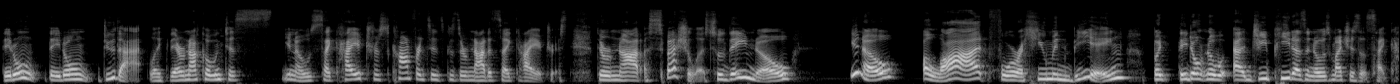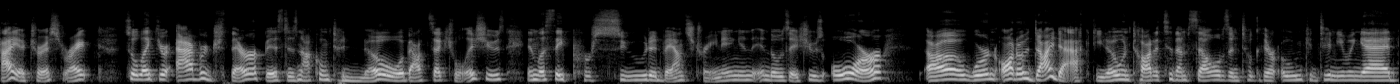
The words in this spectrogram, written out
They don't they don't do that. Like they're not going to you know psychiatrist conferences because they're not a psychiatrist. They're not a specialist. So they know, you know, a lot for a human being, but they don't know, a GP doesn't know as much as a psychiatrist, right? So, like, your average therapist is not going to know about sexual issues unless they pursued advanced training in, in those issues or uh, were an autodidact, you know, and taught it to themselves and took their own continuing ed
